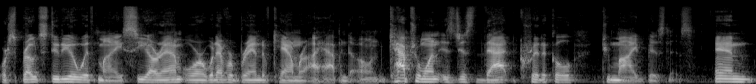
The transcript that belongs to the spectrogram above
or Sprout Studio with my CRM or whatever brand of camera I happen to own. Capture One is just that critical to my business. And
